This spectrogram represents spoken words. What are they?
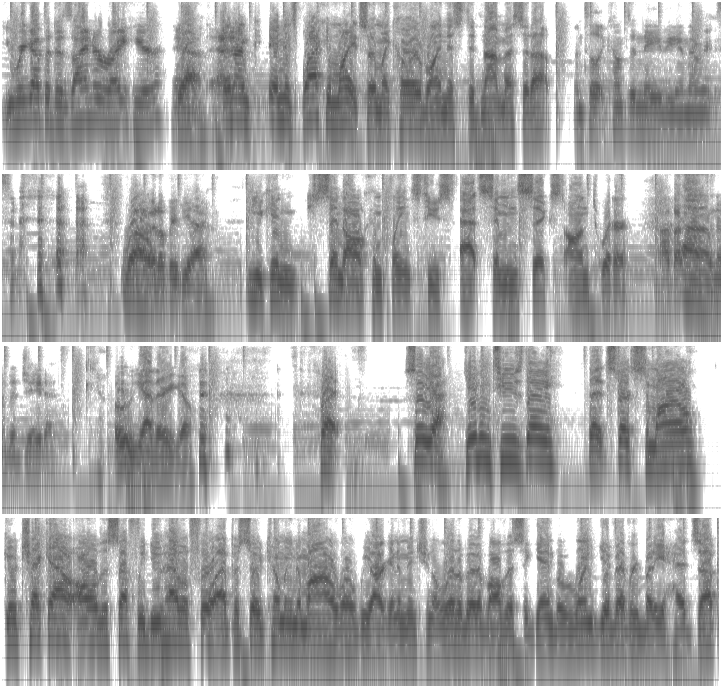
you, we got the designer right here. and yeah and i'm and it's black and white so my color blindness did not mess it up until it comes in navy, and then we. well it'll be yeah you can send all complaints to at simmons six on twitter I thought Um, of the Jada. Oh yeah, there you go. but so yeah, Giving Tuesday that starts tomorrow. Go check out all the stuff. We do have a full episode coming tomorrow where we are going to mention a little bit of all this again, but we want to give everybody a heads up.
